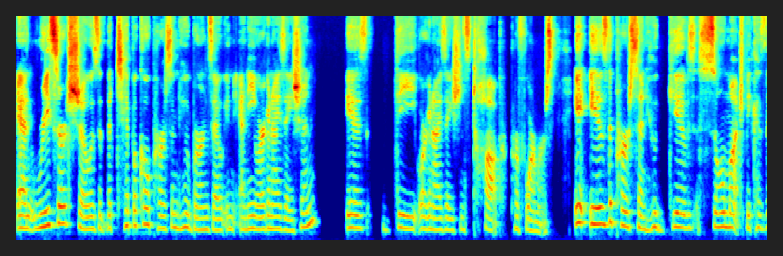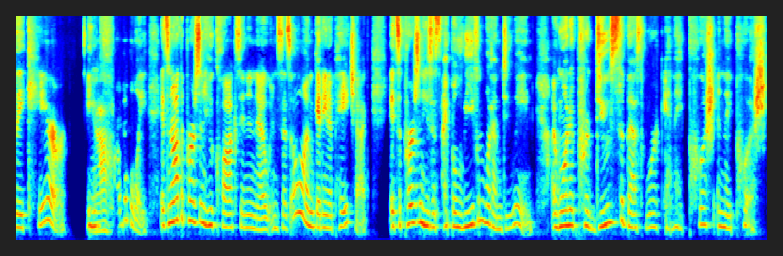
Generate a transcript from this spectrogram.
and research shows that the typical person who burns out in any organization is the organization's top performers. It is the person who gives so much because they care Yeah. incredibly. It's not the person who clocks in and out and says, Oh, I'm getting a paycheck. It's a person who says, I believe in what I'm doing. I want to produce the best work. And they push and they push.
